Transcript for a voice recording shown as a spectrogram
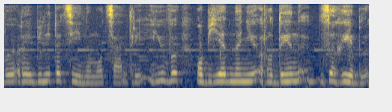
в реабілітаційному центрі, і в об'єднанні родин загиблих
